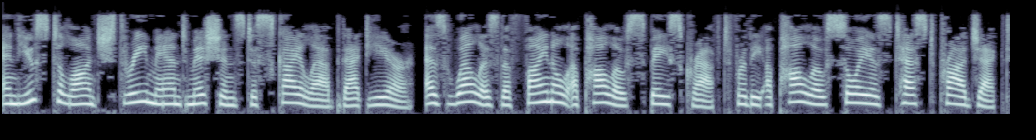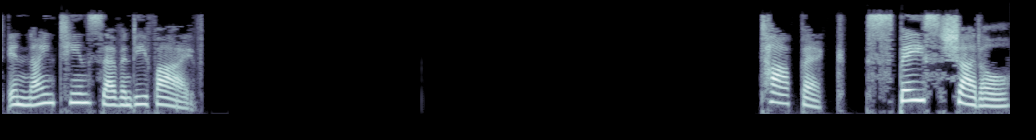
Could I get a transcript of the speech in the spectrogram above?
and used to launch three manned missions to Skylab that year, as well as the final Apollo spacecraft for the Apollo-Soyuz test project in 1975. Topic: Space Shuttle.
